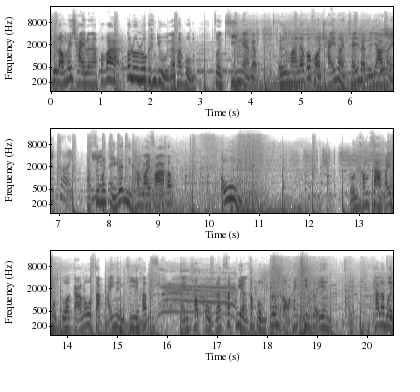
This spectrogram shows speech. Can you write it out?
คือเราไม่ใช้แล้วนะ เพราะว่าก็รู้ๆกันอยู่นะครับผมส่วนคิงเนี่ยแบบเออมาแล้วก็ขอใช้หน่อย ใช้แบบยาวๆหน่อยทัซึมากิเลื่อนหินทำลายฟ้าครับตุ้มโดนคำสาปไป 6 ตัวกาโร่สับไป 1 ทีครับ แทงท็อปอบรัดฟัดเวียงครับผมเพิ่มเกาะให้ทีมตัวเอง ถ้าระเบิด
